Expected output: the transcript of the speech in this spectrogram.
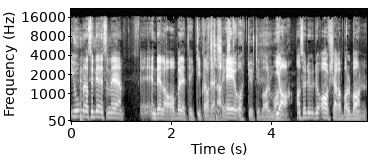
jo, men altså det som er en del av arbeidet til keepertrener, er jo ut i ballmålen? ja, altså du, du avskjærer ballbanen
